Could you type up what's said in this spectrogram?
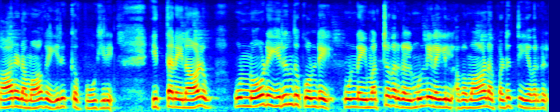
காரணமாக இருக்கப் போகிறேன். இத்தனை நாளும் உன்னோடு இருந்து கொண்டே உன்னை மற்றவர்கள் முன்னிலையில் அவமானப்படுத்தியவர்கள்.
